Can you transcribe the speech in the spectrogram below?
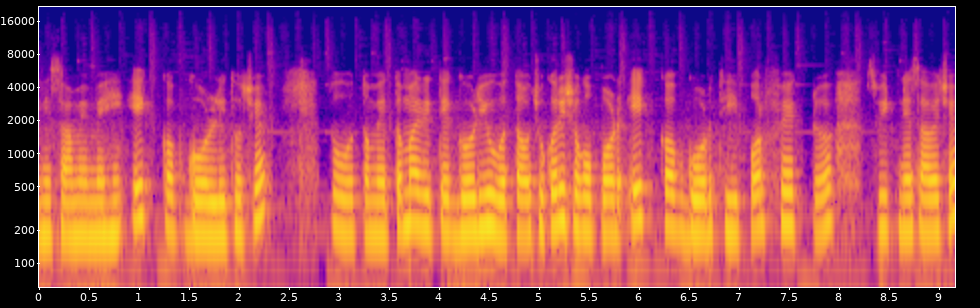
એની સામે મેં અહીં એક કપ ગોળ લીધો છે. તો તમે તમારી રીતે ગળ્યું વત્તા ઓછું કરી શકો, પણ એક કપ ગોળથી પરફેક્ટ સ્વીટનેસ આવે છે.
